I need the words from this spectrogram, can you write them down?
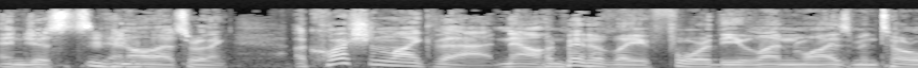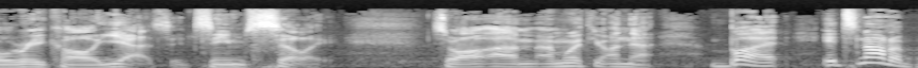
and just Mm-hmm. and all that sort of thing. A question like that, now, admittedly, for the Len Wiseman Total Recall, yes, it seems silly. So I'll, I'm, I'm with you on that. But it's not a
